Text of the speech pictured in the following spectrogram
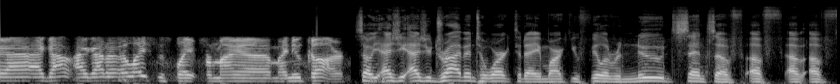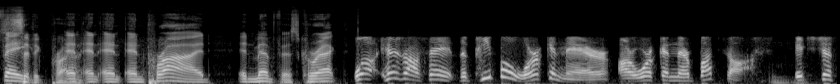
uh, I got, I got a license plate for my, uh, my new car. So as you as you drive into work today, Mark, you feel a renewed sense of of of, of faith, Civic pride. and, and, and, and pride in Memphis, correct? Well, here's what I'll say: the people working there are working their butts off. It's just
